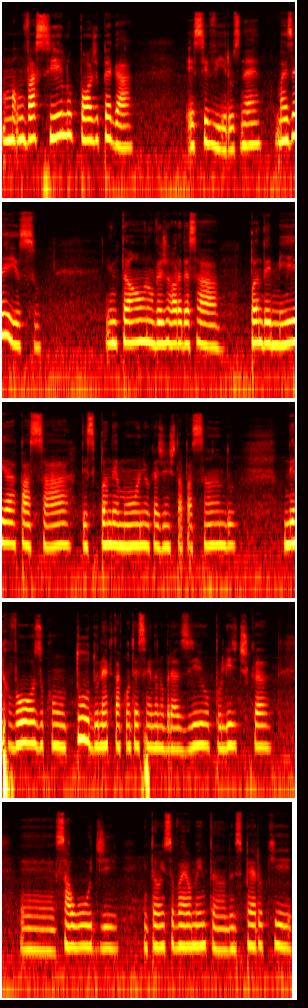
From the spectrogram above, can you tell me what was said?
um vacilo pode pegar esse vírus, né? Mas é isso. Então, não vejo a hora dessa pandemia passar, desse pandemônio que a gente está passando nervoso com tudo né, que está acontecendo no Brasil, política, é, saúde. Então isso vai aumentando. Espero que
